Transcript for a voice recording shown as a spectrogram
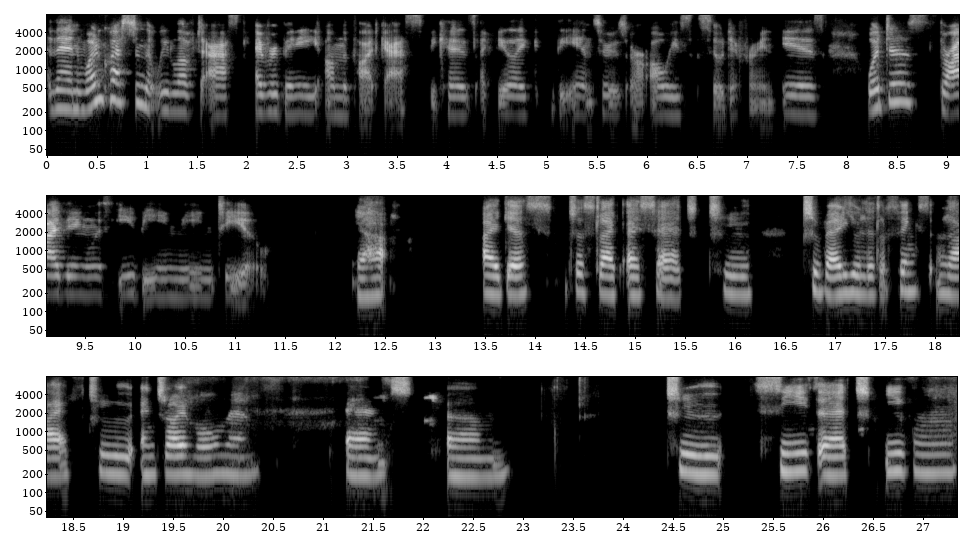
then one question that we love to ask everybody on the podcast because I feel like the answers are always so different is what does thriving with EB mean to you? Yeah. I guess just like I said to to value little things in life, to enjoy moments and um to see that even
